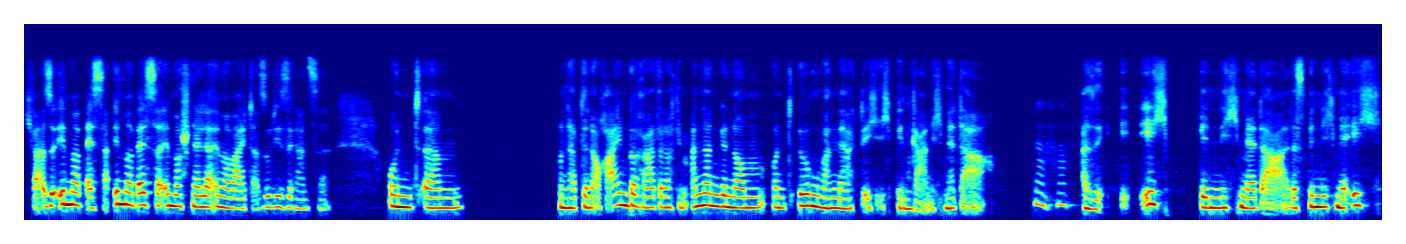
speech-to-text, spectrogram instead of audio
Ich war also immer besser, immer besser, immer schneller, immer weiter, so diese ganze. Und ähm, und habe dann auch einen Berater nach dem anderen genommen und irgendwann merkte ich, ich bin gar nicht mehr da. Mhm. Also ich bin nicht mehr da, das bin nicht mehr ich.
